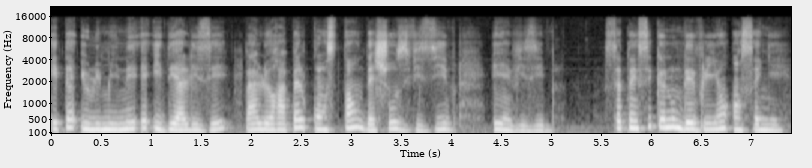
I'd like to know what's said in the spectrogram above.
était illuminée et idéalisée par le rappel constant des choses visibles et invisibles. C'est ainsi que nous devrions enseigner.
